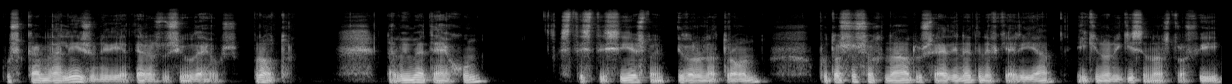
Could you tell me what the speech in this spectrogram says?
που σκανδαλίζουν ιδιαίτερως τους Ιουδαίους. Πρώτον, να μην μετέχουν στις θυσίες των ειδωλολατρών που τόσο συχνά τους έδινε την ευκαιρία η κοινωνική συναστροφή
